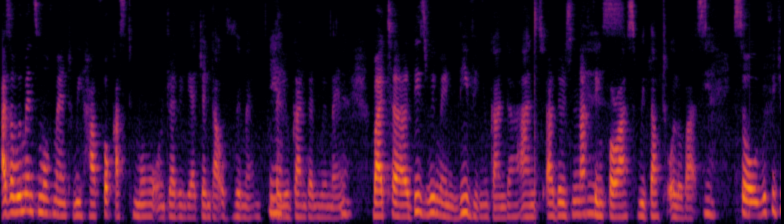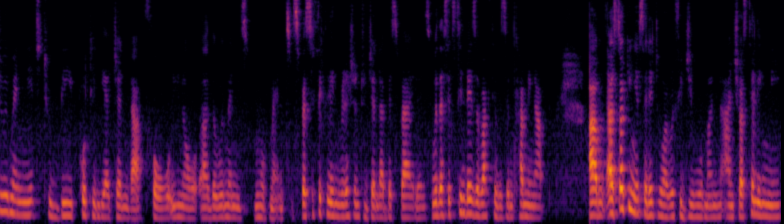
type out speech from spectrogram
As a women's movement, we have focused more on driving the agenda of women, Yeah. the Ugandan women. But uh, these women live in Uganda, and uh, there is nothing for us without all of us. Yeah. So refugee women need to be put in the agenda for you know uh, the women's movement, specifically in relation to gender-based violence. With the 16 days of activism coming up, um, I was talking yesterday to a refugee woman, and she was telling me,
